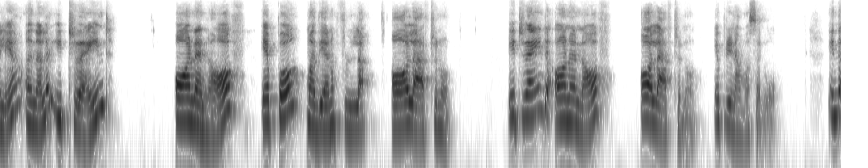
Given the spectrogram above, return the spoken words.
இல்லையா? அதனால it rained on and off எப்போ? மதியானம் ஃபுல்லாக all afternoon it rained on and off all afternoon இப்படி நம்ம சொல்லுவோம். இந்த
